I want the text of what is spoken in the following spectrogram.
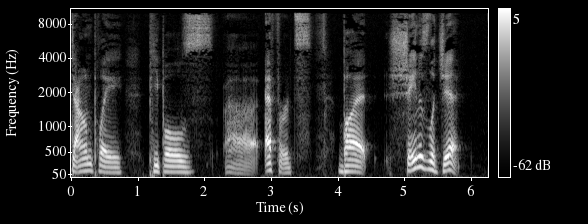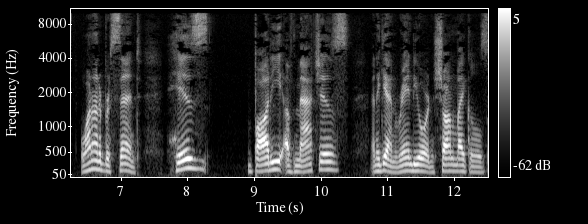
downplay people's uh, efforts, but Shane is legit, 100%. His body of matches, and again, Randy Orton, Shawn Michaels,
